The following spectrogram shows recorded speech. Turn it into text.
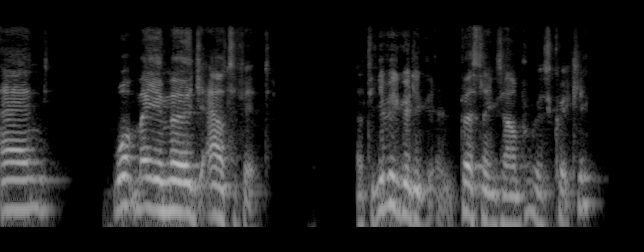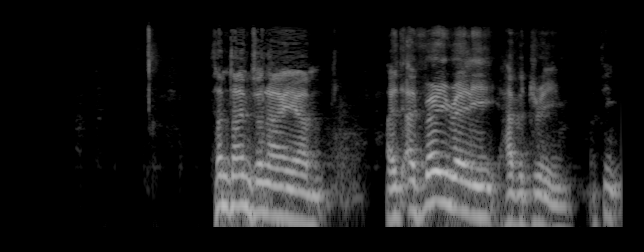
and what may emerge out of it Uh, to give you a good personal example, just quickly. Sometimes when I, um, I, I very rarely have a dream. I think,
